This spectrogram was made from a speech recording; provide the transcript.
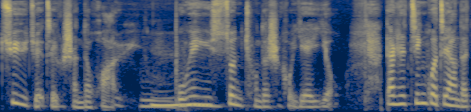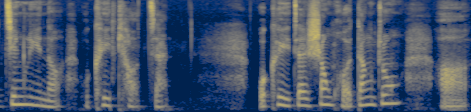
拒绝这个神的话语，不愿意顺从的时候也有。但是经过这样的经历呢，我可以挑战，我可以在生活当中啊，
